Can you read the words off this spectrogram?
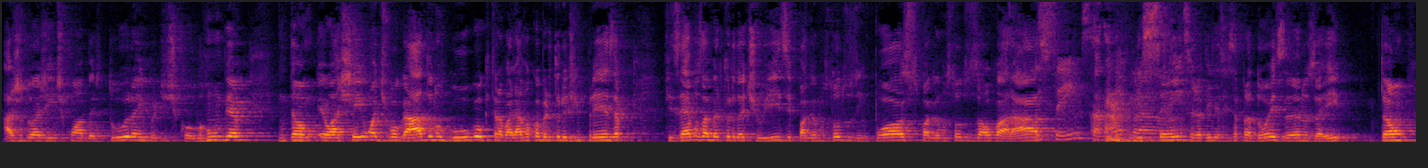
ajudou a gente com a abertura em British Columbia. Então, eu achei um advogado no Google que trabalhava com abertura de empresa. Fizemos a abertura da Easy, pagamos todos os impostos, pagamos todos os alvarás, Licença, né? pra- licença, já tem licença para dois anos aí. Então,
